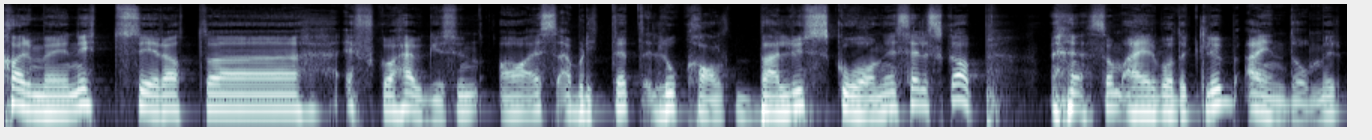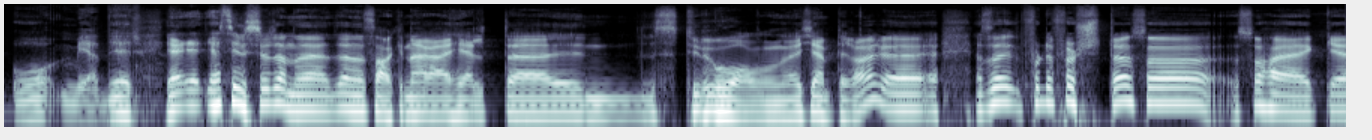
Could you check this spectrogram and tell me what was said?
Karmøy-Nytt sier at eh, FK Haugesund AS er blitt et lokalt Berlusconi-selskap. Som eier både klubb, eiendommer og medier. Jeg, jeg, jeg syns jo denne, denne saken her er helt uh, strålende kjemperar. Uh, altså, for det første så, så har jeg ikke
